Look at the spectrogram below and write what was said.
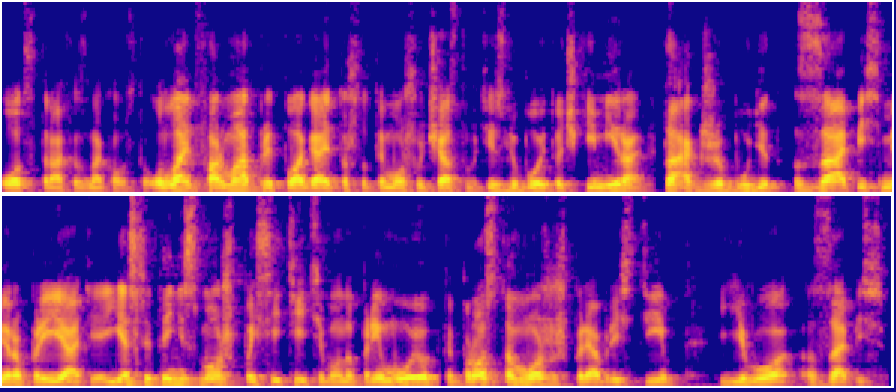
от страха знакомства. Онлайн-формат предполагает то, что ты можешь участвовать из любой точки мира. Также будет запись мероприятия. Если ты не сможешь посетить его напрямую, ты просто можешь приобрести его запись.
